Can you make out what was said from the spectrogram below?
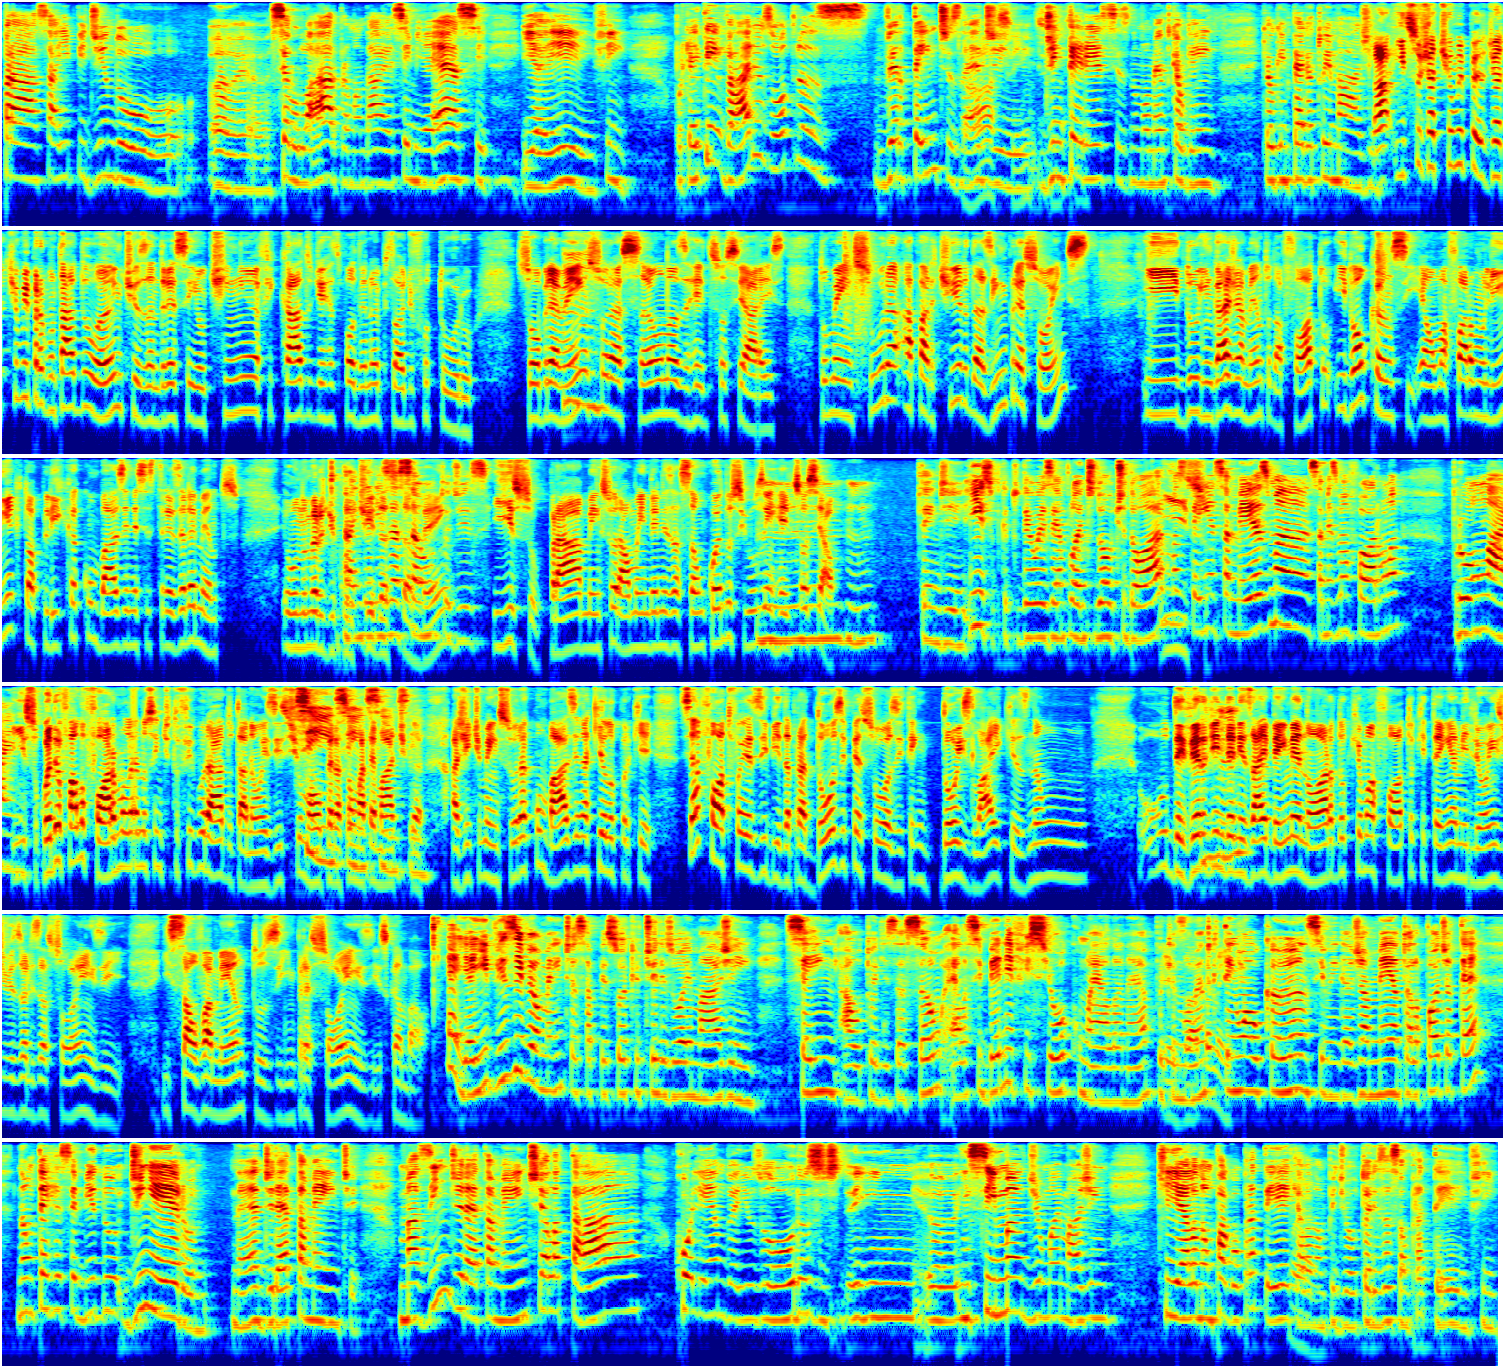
para sair pedindo uh, celular, para mandar SMS e aí, enfim, porque aí tem várias outras vertentes, né, ah, de, sim, sim, de interesses sim. no momento que alguém que alguém pega a tua imagem. Ah, isso já tinha me, já tinha me perguntado antes, Andressa, e eu tinha ficado de responder no episódio futuro sobre a hum. mensuração nas redes sociais. Tu mensura a partir das impressões e do engajamento da foto e do alcance. É uma formulinha que tu aplica com base nesses três elementos. O número de pra curtidas também. Tu diz. Isso, para mensurar uma indenização quando se usa em rede social. Uhum. Entendi. Isso, porque tu deu o exemplo antes do outdoor, mas Isso. tem essa mesma, essa mesma fórmula pro online. Isso, quando eu falo fórmula é no sentido figurado, tá? Não existe uma Sim, operação sim, matemática. sim. A gente mensura com base naquilo, porque se a foto foi exibida para 12 pessoas e tem dois likes, não o dever de Uhum. indenizar é bem menor do que uma foto que tenha milhões de visualizações e, e salvamentos e impressões e escambau. É, e aí visivelmente essa pessoa que utilizou a imagem sem autorização, ela se beneficiou com ela, né? Porque no momento que Exatamente. tem um alcance, um engajamento, ela pode até não ter recebido dinheiro, né, diretamente, mas indiretamente ela tá colhendo aí os louros em, eh, em cima de uma imagem que ela não pagou para ter, que É. ela não pediu autorização para ter, enfim.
